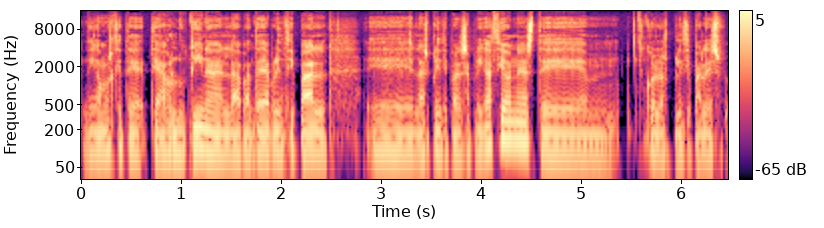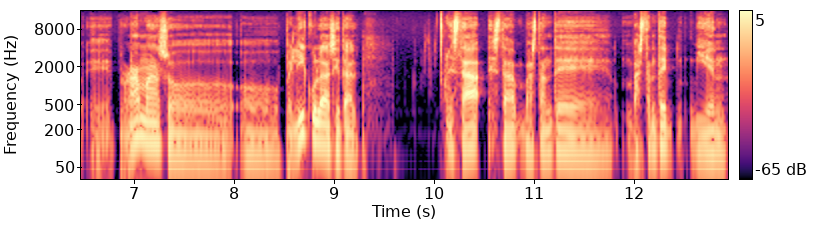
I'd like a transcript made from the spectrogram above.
digamos que te, aglutina en la pantalla principal eh, las principales aplicaciones, te, mm, con los principales eh, programas o películas y tal. Está, está bastante, bastante bien.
